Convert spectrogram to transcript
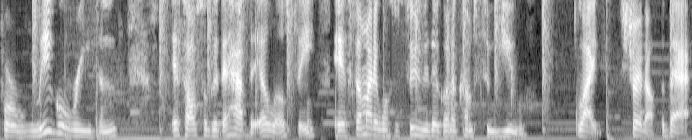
for legal reasons it's also good to have the LLC if somebody wants to sue you they're going to come sue you like straight off the bat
